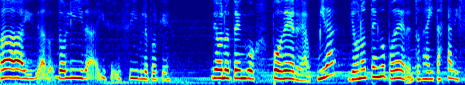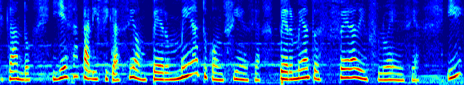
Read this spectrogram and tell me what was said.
Ay, dolida y sensible porque yo no tengo poder. Mira, yo no tengo poder. Entonces ahí estás calificando. Y esa calificación permea tu conciencia, permea tu esfera de influencia. Y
